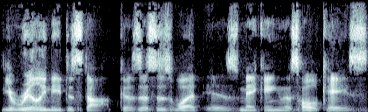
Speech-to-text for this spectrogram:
you really need to stop because this is what is making this whole case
